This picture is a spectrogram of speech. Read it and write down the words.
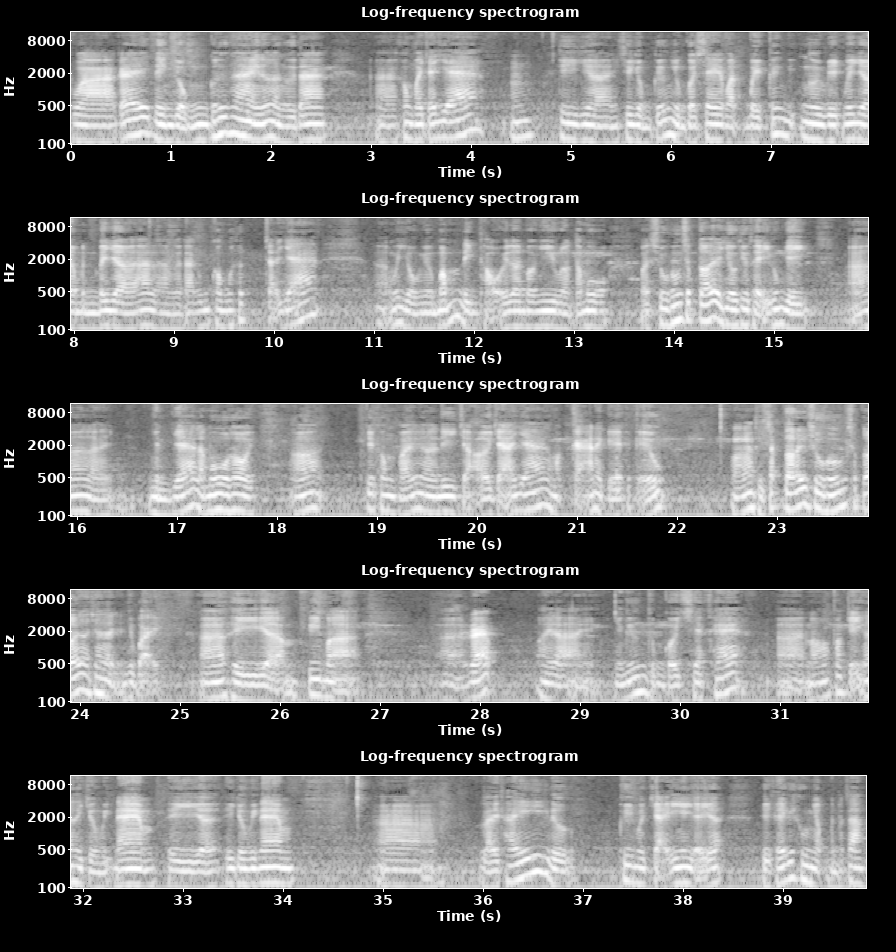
và cái tiền dụng cái thứ hai nữa là người ta à, không phải trả giá ừ. khi à, sử dụng cái ứng dụng gọi xe và đặc biệt cái người Việt bây giờ mình bây giờ á, là người ta cũng không có thích trả giá à, ví dụ như bấm điện thoại lên bao nhiêu là người ta mua và xu hướng sắp tới là vô siêu thị cũng vậy, à, là nhìn giá là mua thôi. À, chứ không phải à, đi chợ trả giá mặc cả này kia cái kiểu. À, thì sắp tới xu hướng sắp tới nó sẽ là như vậy. À, thì à, khi mà à, rap hay là những cái ứng dụng gọi xe khác à, nó phát triển ở thị trường Việt Nam thì à, thị trường Việt Nam à, lại thấy được khi mà chạy như vậy á thì thấy cái thu nhập mình nó tăng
